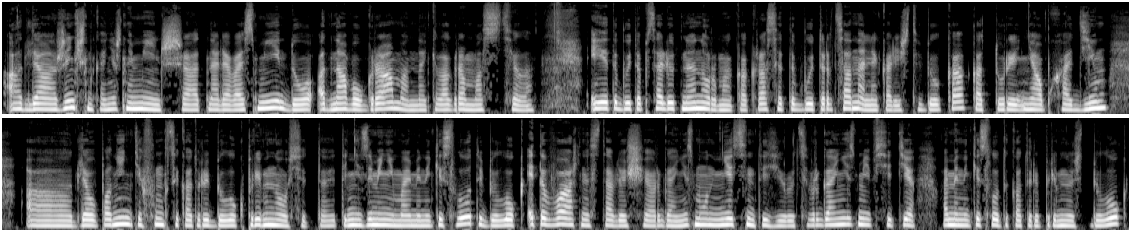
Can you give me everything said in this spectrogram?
а для женщин, конечно, меньше, от 0,8 до 1 грамма на килограмм массы тела. И это будет абсолютная норма, как раз это будет рациональное количество белка, который необходим а, для выполнения тех функций, которые белок привносит. Это незаменимые аминокислоты, белок – это важная составляющая организма, он не синтезируется в организме, все те аминокислоты, которые привносит белок,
